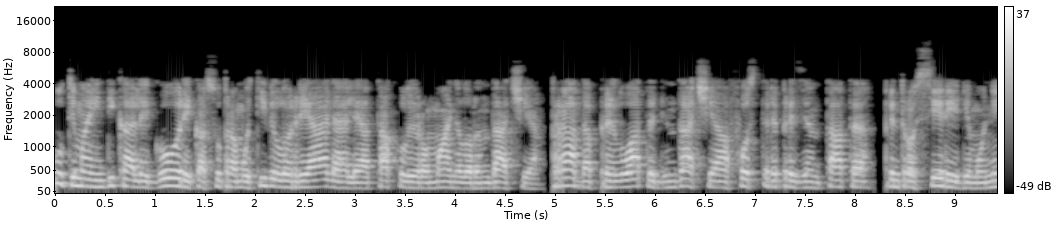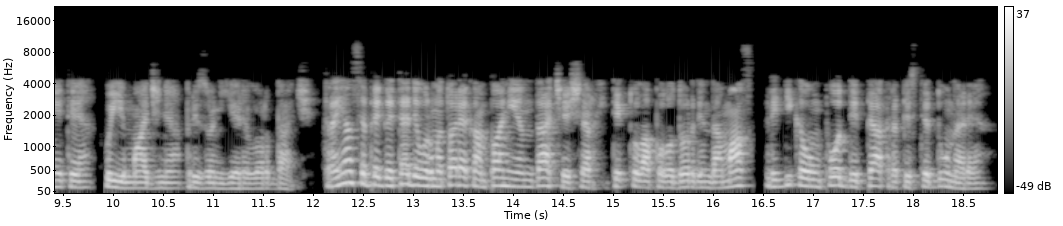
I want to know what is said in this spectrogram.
Ultima indică alegoric asupra motivelor reale ale atacului romanilor în Dacia. Prada preluată din Dacia a fost reprezentată printr-o serie de monede cu imaginea prizonierilor daci. Traian se pregătea de următoarea campanie în Dacia și arhitectul Apolodor din Damasc ridică un pod de piatră peste Dunăre,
